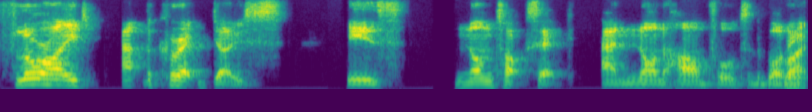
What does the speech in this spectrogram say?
fluoride at the correct dose is non toxic and non harmful to the body. Right.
